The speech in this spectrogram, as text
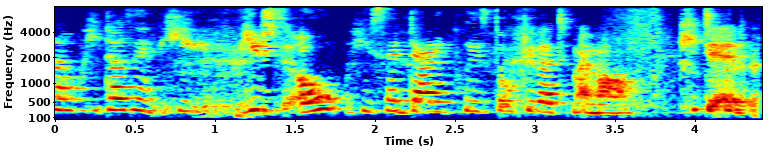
No, he doesn't. He he just. Oh, he said, "Daddy, please don't do that to my mom." He did.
